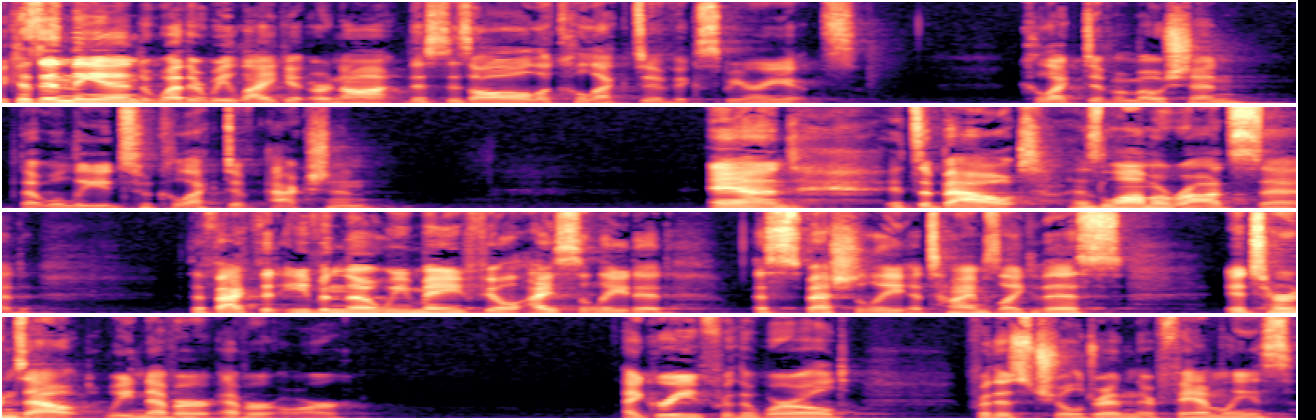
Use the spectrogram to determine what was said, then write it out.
Because in the end, whether we like it or not, this is all a collective experience, collective emotion that will lead to collective action. And it's about, as Lama Rod said, the fact that even though we may feel isolated, especially at times like this, it turns out we never, ever are. I grieve for the world, for those children, their families,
